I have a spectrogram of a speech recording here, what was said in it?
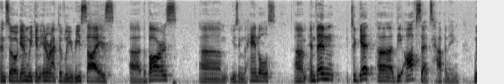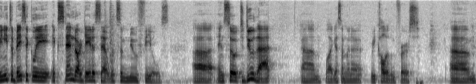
and so again, we can interactively resize uh, the bars um, using the handles. Um, and then to get uh, the offsets happening, we need to basically extend our data set with some new fields. Uh, and so to do that, um, well, I guess I'm going to recolor them first. Um,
